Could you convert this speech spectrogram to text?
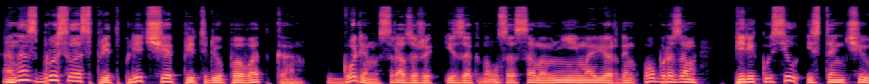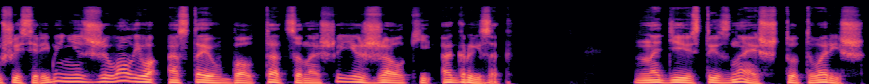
Она сбросила с предплечья петлю поводка. Голем сразу же изогнулся самым неимоверным образом, перекусил истончившийся ремень и сживал его, оставив болтаться на шее жалкий огрызок. «Надеюсь, ты знаешь, что творишь»,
